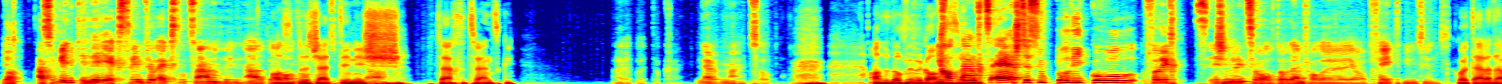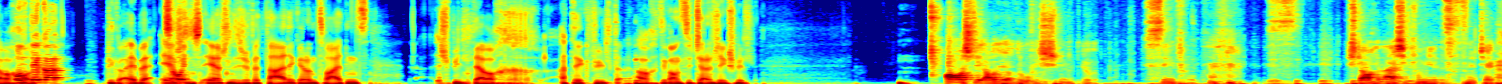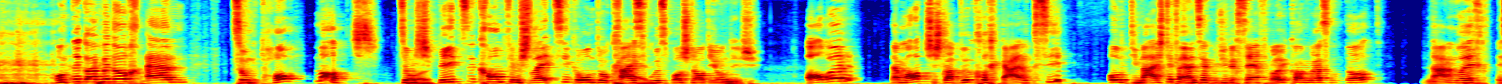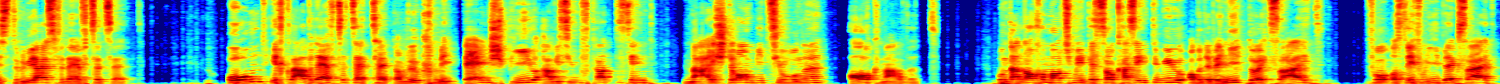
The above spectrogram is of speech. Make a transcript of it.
Ja, also Winterlee extrem viel Excel zusammen drin. Auch Also Arnold der Chattin so, ist 26. Ja. Ah, ja gut, okay. Nevermind, so. Also doch nicht mehr ganz Ich habe gedacht, das erste Super League Goal, vielleicht ist er nicht so alt, aber in dem Fall äh, ja, Fake News. Und, Gut, er hat einfach und halt, die- eben, erstens, erstens ist er Verteidiger und zweitens spielt er einfach, hat er gefühlt auch die ganze Challenge League gespielt. Ah, steht. Ah, ja, logisch. Natürlich. Das ist sinnvoll. Ist Starke Leistung von mir, dass ich es nicht checke. Und dann gehen wir doch ähm, zum Top-Match. Zum Voll. Spitzenkampf im Schletzigrund, wo kein. Fußballstadion ist. Aber der Match glaube ich, wirklich geil gewesen. Und die meisten Fans haben wahrscheinlich sehr Freude am Resultat. Nämlich ein 3-1 für den FCZ. Und ich glaube, der FCZ hat da wirklich mit dem Spiel, auch wie sie auftreten sind, Meisterambitionen angemeldet. Und dann nach dem Match, haben jetzt so kein Interview, aber der Benito hat gesagt, von, also der von IB hat gesagt,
